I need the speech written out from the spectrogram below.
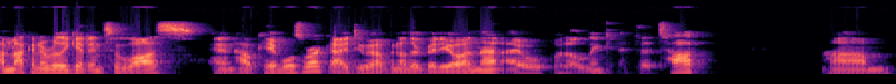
I'm not going to really get into loss and how cables work. I do have another video on that. I will put a link at the top. Um,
